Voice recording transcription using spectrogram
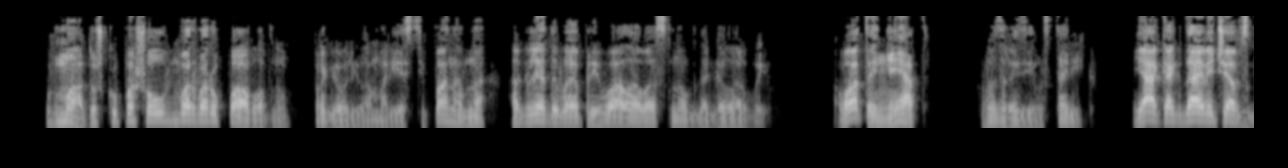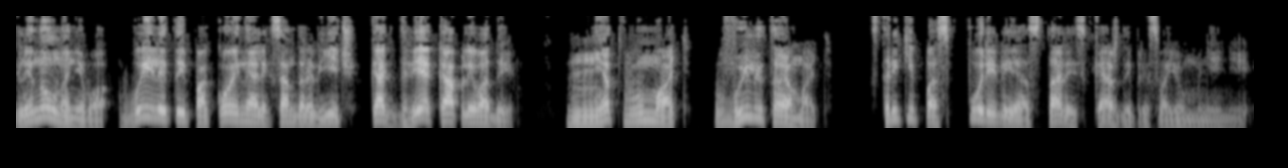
— В матушку пошел в Варвару Павловну, — проговорила Марья Степановна, оглядывая Привалова с ног до головы. — Вот и нет, — возразил старик. Я, как давеча взглянул на него, вылитый покойный Александр Ильич, как две капли воды. Нет, в мать, вылитая мать. Старики поспорили и остались каждый при своем мнении.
